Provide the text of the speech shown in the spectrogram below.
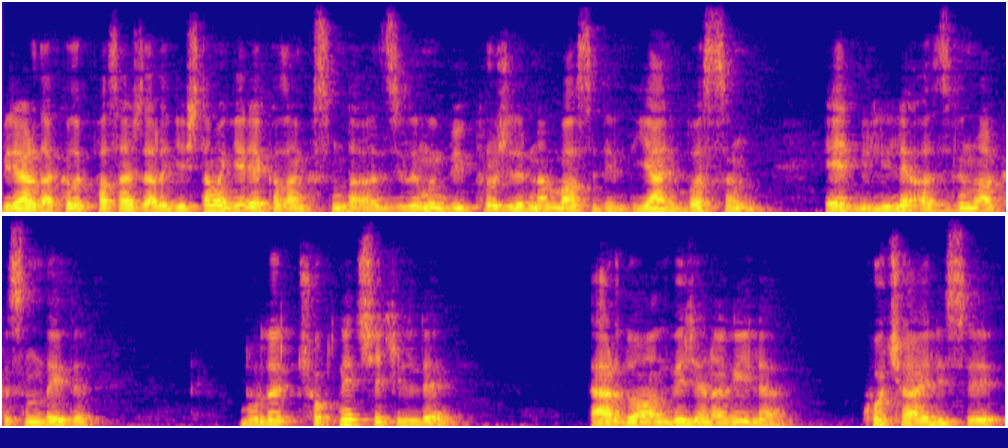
Birer dakikalık pasajlarla geçti ama geriye kalan kısımda Aziz Yıldırım'ın büyük projelerinden bahsedildi. Yani basın el birliğiyle Aziz Yıldırım'ın arkasındaydı. Burada çok net şekilde Erdoğan ve cenahıyla Koç ailesi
